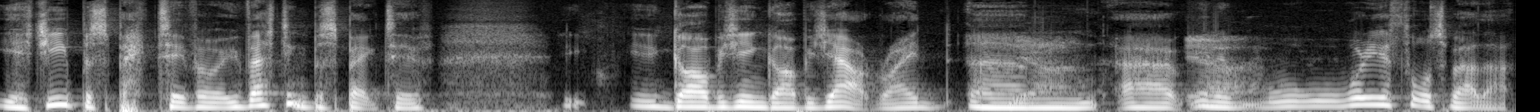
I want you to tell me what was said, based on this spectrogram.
ESG perspective or investing perspective garbage in garbage out right um yeah. Uh, yeah. you know what are your thoughts about that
